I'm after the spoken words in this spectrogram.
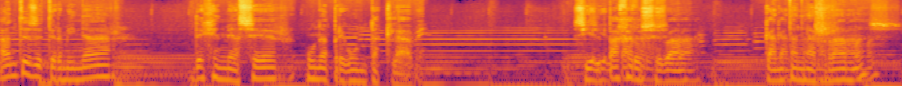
Antes de terminar, déjenme hacer una pregunta clave. Si el pájaro se va, ¿cantan las ramas?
